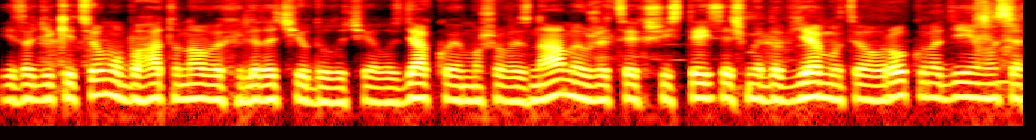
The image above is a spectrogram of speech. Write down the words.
і завдяки цьому багато нових глядачів долучилось. Дякуємо, що ви з нами. Уже цих 6 тисяч ми доб'ємо цього року. Надіємося.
